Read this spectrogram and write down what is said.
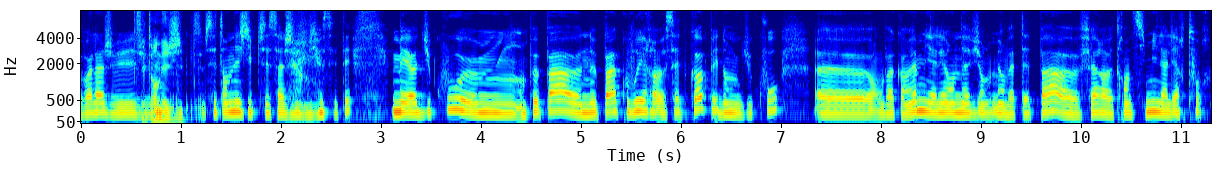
voilà, je vais. C'est en Égypte. C'est en Égypte, c'est ça, j'ai oublié c'était. Mais du coup, on peut pas ne pas couvrir cette COP et donc du coup, on va quand même y aller en avion. Mais on va peut-être pas euh, faire 36 euh, 000 allers-retours.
